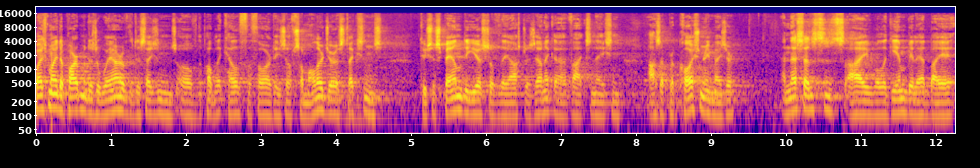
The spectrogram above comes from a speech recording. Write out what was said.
Whilst my department is aware of the decisions of the public health authorities of some other jurisdictions to suspend the use of the AstraZeneca vaccination as a precautionary measure, in this instance I will again be led by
